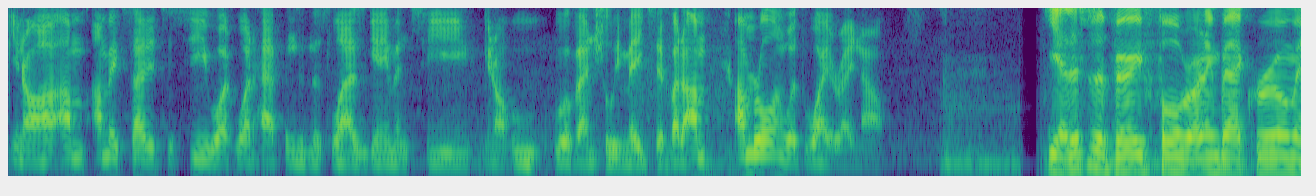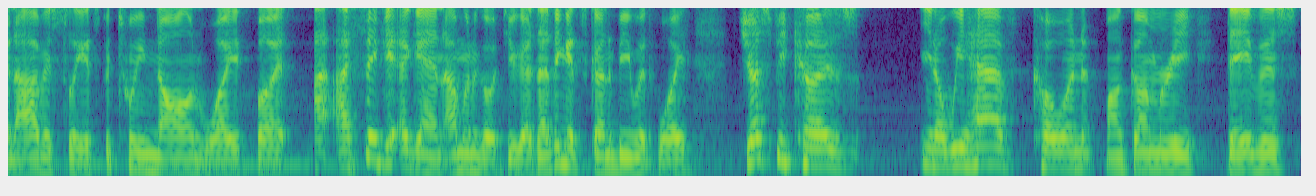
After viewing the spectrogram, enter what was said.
you know, I'm I'm excited to see what what happens in this last game and see you know who who eventually makes it. But I'm I'm rolling with Whyte right now. Yeah, this is a very full running back room, and obviously it's between Nall and Whyte. But I, I think again, I'm going to go with you guys. I think it's going to be with Whyte, just because you know we have Cohen, Montgomery, Davis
